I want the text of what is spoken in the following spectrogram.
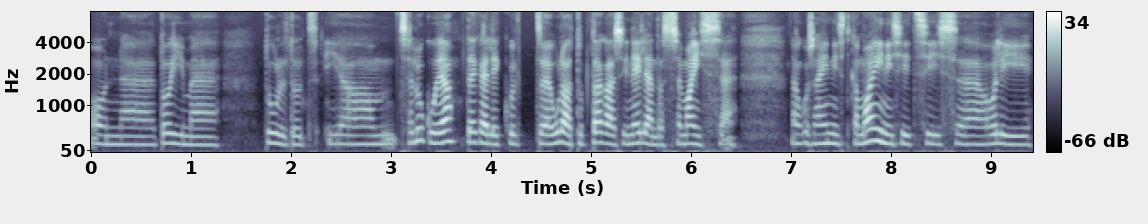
on äh, toime tuldud. Ja see lugu jah, tegelikult ulatub tagasi neljandasse maisse. nagu sa ennist ka mainisid, siis oli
